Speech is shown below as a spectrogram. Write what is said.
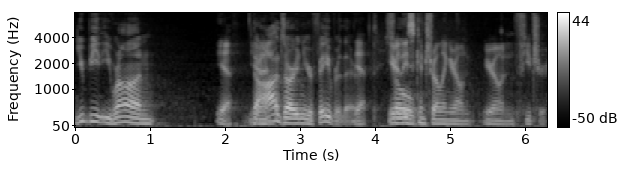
You beat Iran yeah, the odds are in your favor there. Yeah, you're so, at least controlling your own your own future.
